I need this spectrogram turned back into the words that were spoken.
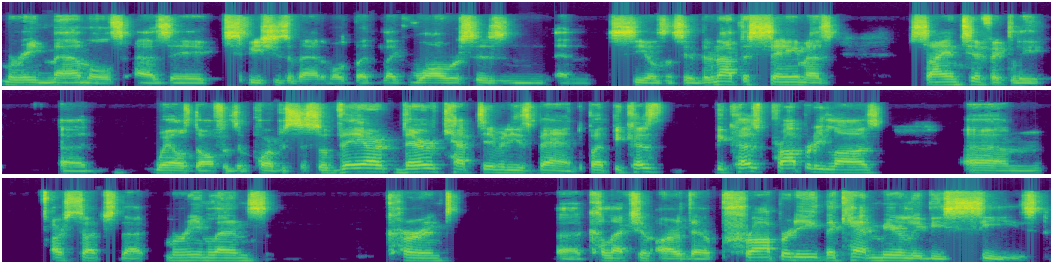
marine mammals as a species of animals, but like walruses and, and seals and seals, they're not the same as scientifically uh, whales, dolphins, and porpoises. So they are their captivity is banned. But because because property laws um, are such that marine lands, current uh, collection are their property. They can't merely be seized.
